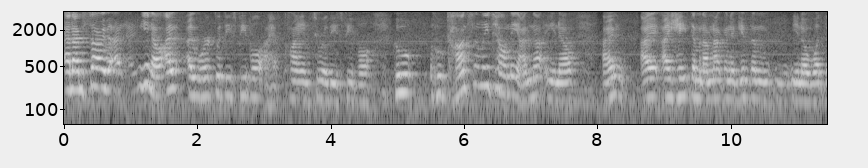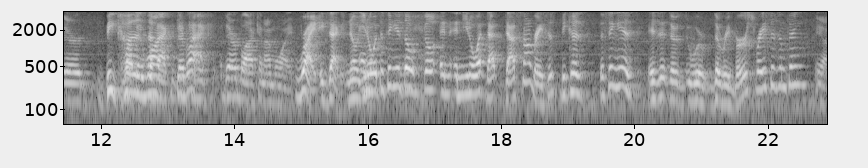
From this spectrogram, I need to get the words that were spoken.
and I'm sorry, but I, you know, I, I work with these people. I have clients who are these people who who constantly tell me I'm not, you know, I'm I, I hate them and I'm not going to give them, you know, what they're Because what they the fact that they're black. They're black and I'm white. Right, exactly. No, you know what the thing is though, Phil, and, and you know what that that's not racist because the thing is, is that the the reverse racism thing Yeah.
